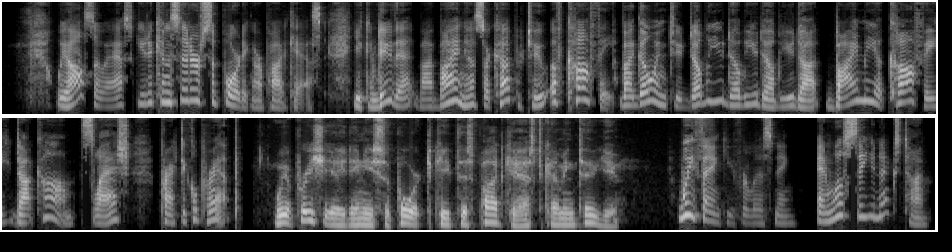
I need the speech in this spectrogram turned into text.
We also ask you to consider supporting our podcast. You can do that by buying us a cup or two of coffee by going to www.buymeacoffee.com slash practical prep. We appreciate any support to keep this podcast coming to you. We thank you for listening, and we'll see you next time.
